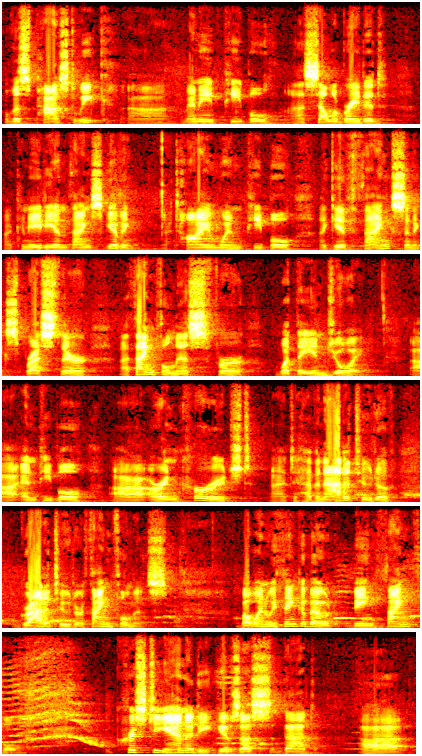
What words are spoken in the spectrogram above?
Well, this past week, uh, many people uh, celebrated Canadian Thanksgiving, a time when people uh, give thanks and express their uh, thankfulness for what they enjoy. Uh, and people are encouraged to have an attitude of gratitude or thankfulness. But when we think about being thankful, Christianity gives us that uh,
